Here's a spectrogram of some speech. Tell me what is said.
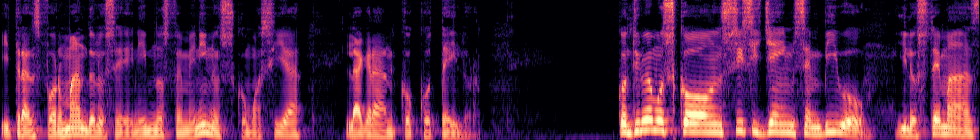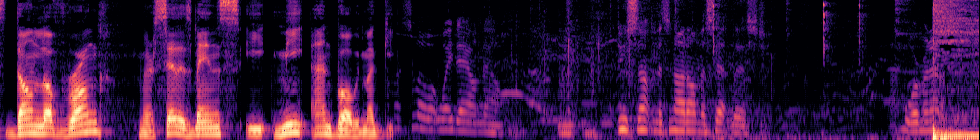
y transformándolos en himnos femeninos, como hacía la gran Coco Taylor. Continuemos con Cissy James en vivo y los temas Don't Love Wrong, Mercedes-Benz y Me and Bobby McGee. Do something that's not on the. I'm warming up.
